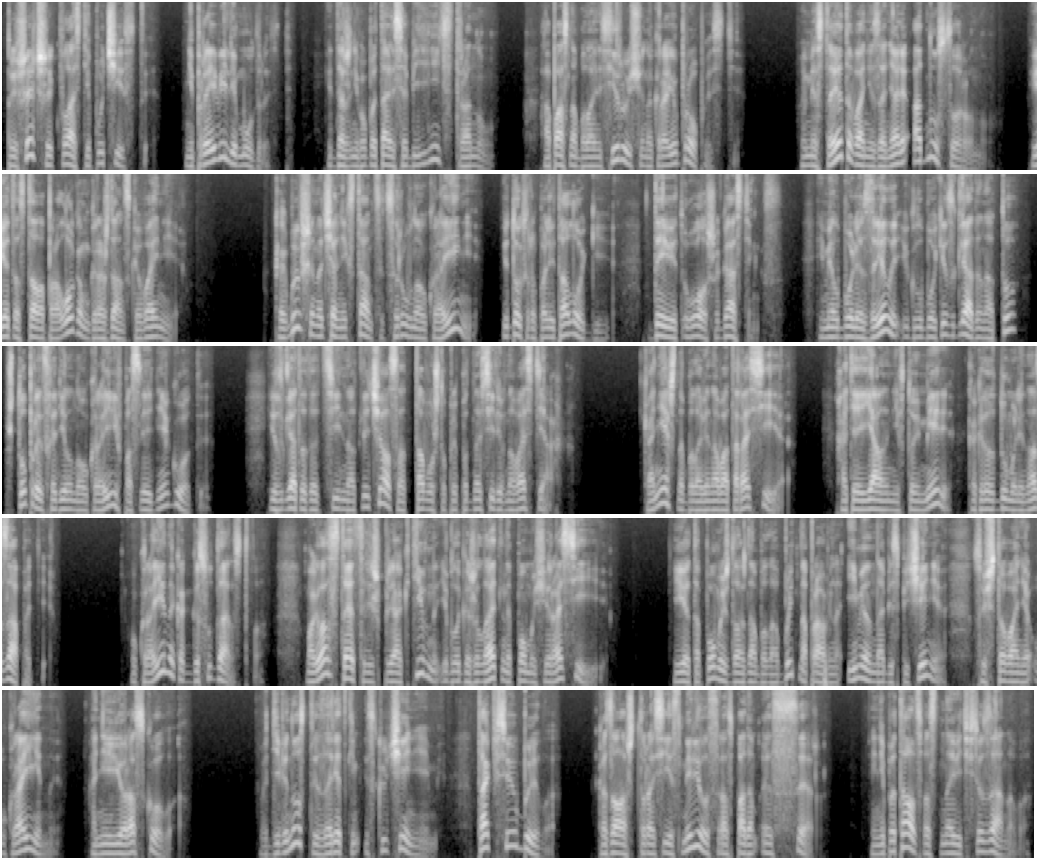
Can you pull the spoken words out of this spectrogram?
Пришедшие к власти пучисты не проявили мудрость и даже не попытались объединить страну, опасно балансирующую на краю пропасти. Вместо этого они заняли одну сторону, и это стало прологом к гражданской войне. Как бывший начальник станции ЦРУ на Украине и доктор политологии Дэвид Уолша Гастингс имел более зрелый и глубокий взгляды на то, что происходило на Украине в последние годы. И взгляд этот сильно отличался от того, что преподносили в новостях. Конечно, была виновата Россия, хотя и явно не в той мере, как это думали на Западе. Украина, как государство, могла состояться лишь при активной и благожелательной помощи России. И эта помощь должна была быть направлена именно на обеспечение существования Украины, а не ее раскола. В 90-е, за редкими исключениями, так все и было. Казалось, что Россия смирилась с распадом СССР и не пыталась восстановить все заново.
